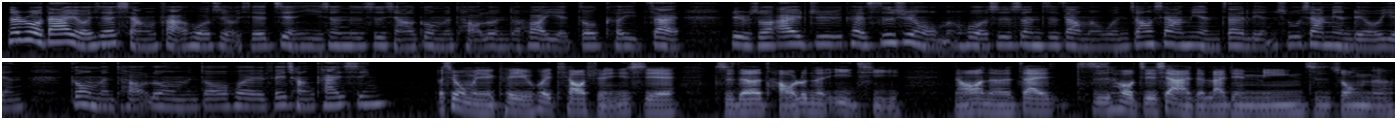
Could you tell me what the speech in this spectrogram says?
那如果大家有一些想法，或者是有一些建议，甚至是想要跟我们讨论的话，也都可以在，例如说 I G 可以私讯我们，或者是甚至在我们文章下面，在脸书下面留言跟我们讨论，我们都会非常开心。而且我们也可以会挑选一些值得讨论的议题，然后呢，在之后接下来的来点名之中呢，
